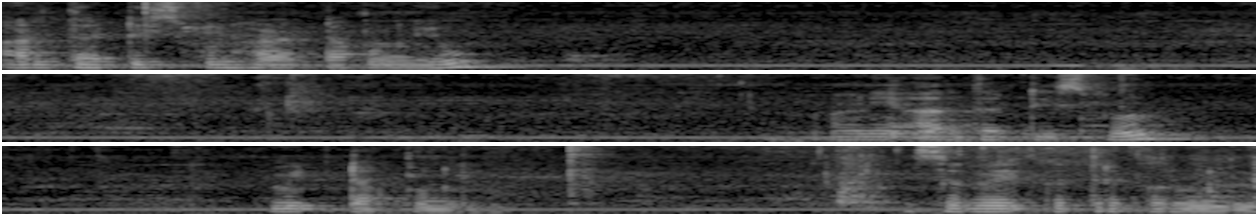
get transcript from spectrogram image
अर्धा टीस्पून हळद टाकून घेऊ आणि अर्धा टीस्पून मीठ टाकून घेऊ. हे सगळं एकत्र करून घेऊ.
